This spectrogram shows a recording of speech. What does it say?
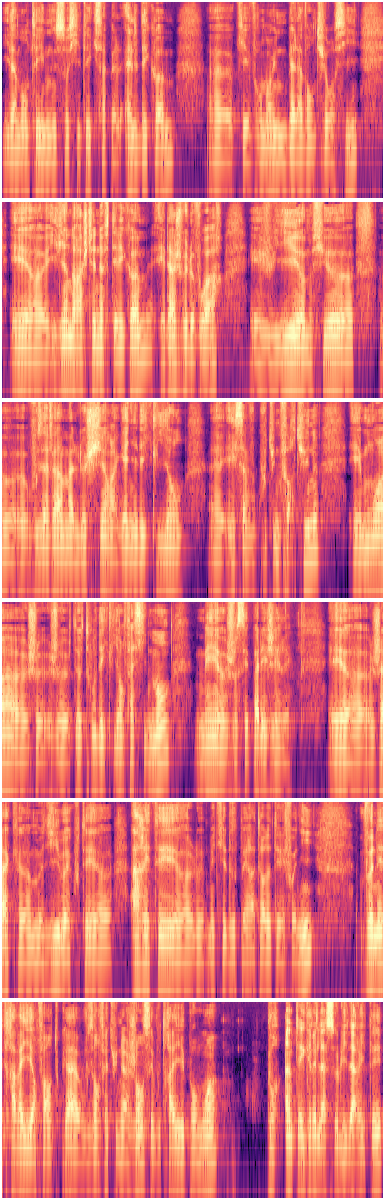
Il a monté une société qui s'appelle LDCom, euh, qui est vraiment une belle aventure aussi et euh, il vient de racheter Neuf Télécom. Et là, je vais le voir et je lui dis, euh, Monsieur, euh, vous avez un mal de chien à gagner des clients et ça vous coûte une fortune. Et moi, je, je te trouve des clients facilement, mais je sais pas les gérer. Et Jacques me dit, bah, écoutez, arrêtez le métier d'opérateur de téléphonie, venez travailler. Enfin, en tout cas, vous en faites une agence et vous travaillez pour moi pour intégrer de la solidarité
